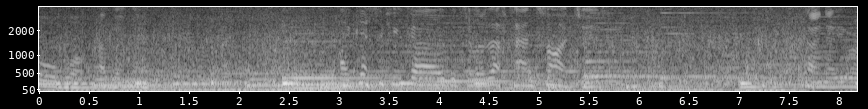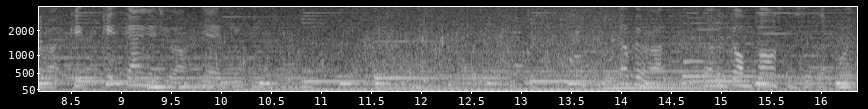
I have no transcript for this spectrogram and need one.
or what? I don't know. I guess if you go over to the left-hand side, Jude. No, no, you're all right. Keep, keep going as you are. Yeah, keep going. They'll be alright. They'll have gone past us at that point.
